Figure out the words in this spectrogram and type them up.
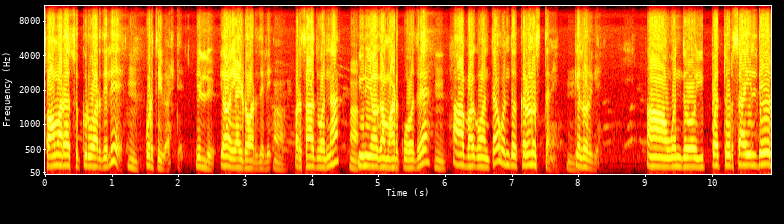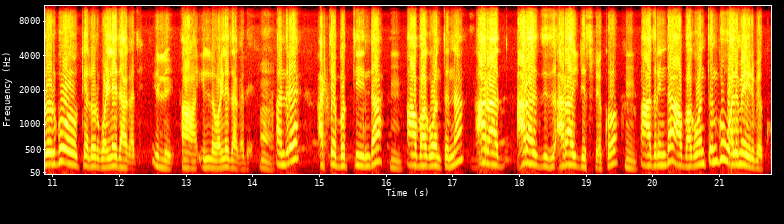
ಸೋಮವಾರ ಶುಕ್ರವಾರದಲ್ಲಿ ಕೊಡ್ತೀವಿ ಅಷ್ಟೇ. ಇಲ್ಲಿ ಎರಡು ವಾರದಲ್ಲಿ. ಪ್ರಸಾದವನ್ನ ವಿನಿಯೋಗ ಮಾಡ್ಕೋದ್ರೆ ಆ ಭಗವಂತ ಒಂದು ಕರುಣಿಸ್ತಾನೆ ಕೆಲವರಿಗೆ. ಆ, ಒಂದು ಇಪ್ಪತ್ತು ವರ್ಷ ಇಲ್ಲದೆ ಇರೋರ್ಗು ಕೆಲವ್ರಿಗೆ ಒಳ್ಳೇದಾಗದೆ. ಇಲ್ಲಿ? ಹಾ ಇಲ್ಲಿ ಒಳ್ಳೇದಾಗದೆ. ಅಂದ್ರೆ ಅಷ್ಟೇ ಭಕ್ತಿಯಿಂದ ಆ ಭಗವಂತನ ಆರಾಧ ಆರಾಧ ಆರಾಧಿಸ್ಬೇಕು. ಆದ್ರಿಂದ ಆ ಭಗವಂತನಿಗೂ ಒಲಮೆ ಇರಬೇಕು.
